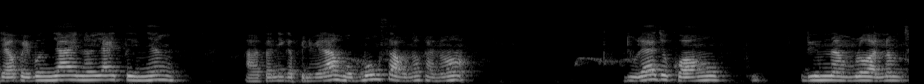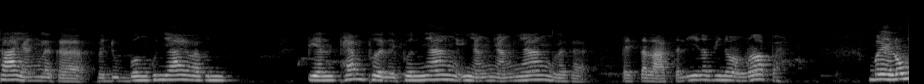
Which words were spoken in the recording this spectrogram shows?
เดี๋ยวไปเบิ่งยายเนาะยายตื่นยัง อ่าตอนนี้ก็เป็นเวลาหกโมงเช้าเนาะค่ะเนาะดูแลเจ้าของดื่มน้ำร้อนน้ำชาหยังแล้วก็ไปดูเบิ่งคุณยายว่าเพิ่นเปลี่ยนแพมเพิร์สให้เพิ่นย่างอีหยังหยังย่างแล้วก็ไปตลาดตะลีเนะพี่น้องเนาะไปบ่ได้ลง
